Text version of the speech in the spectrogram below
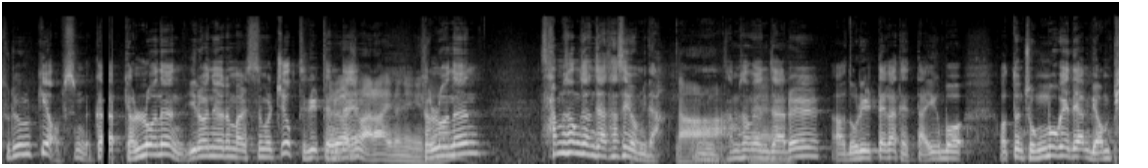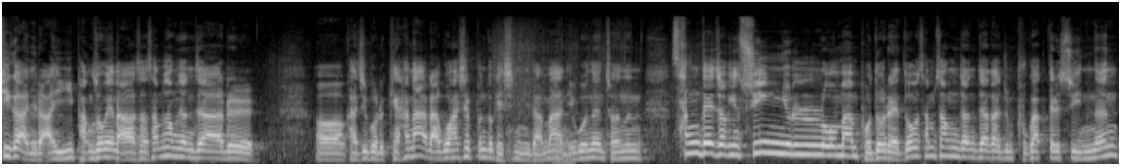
두려울 게 없습니다. 그러니까 결론은 이런 이런 말씀을 쭉 드릴 두려워하지 텐데 마라 이런 얘기죠. 결론은 삼성전자 사세요입니다. 아, 음, 삼성전자를 어, 노릴 때가 됐다. 이거 뭐 어떤 종목에 대한 면피가 아니라 아, 이 방송에 나와서 삼성전자를 어, 가지고 이렇게 하나라고 하실 분도 계십니다만 음. 이거는 저는 상대적인 수익률로만 보더라도 삼성전자가 좀 부각될 수 있는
